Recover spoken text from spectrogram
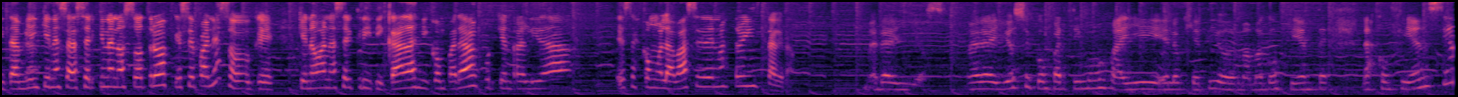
Y también quienes se acerquen a nosotros, que sepan eso, que, que no van a ser criticadas ni comparadas, porque en realidad esa es como la base de nuestro Instagram. Maravilloso maravilloso y compartimos ahí el objetivo de Mamá Confidente. Las confidencias,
